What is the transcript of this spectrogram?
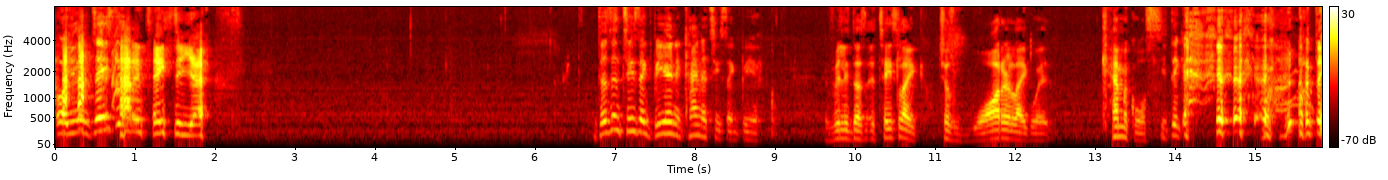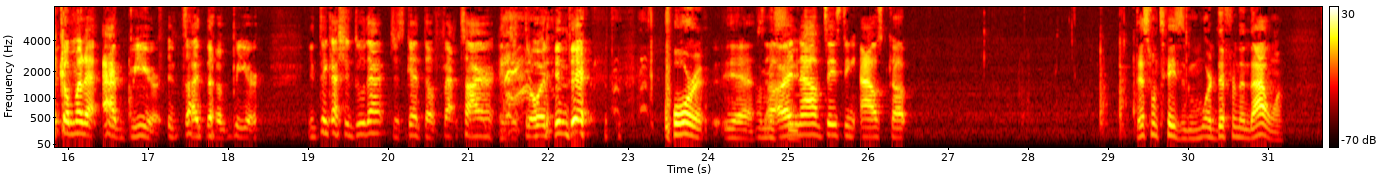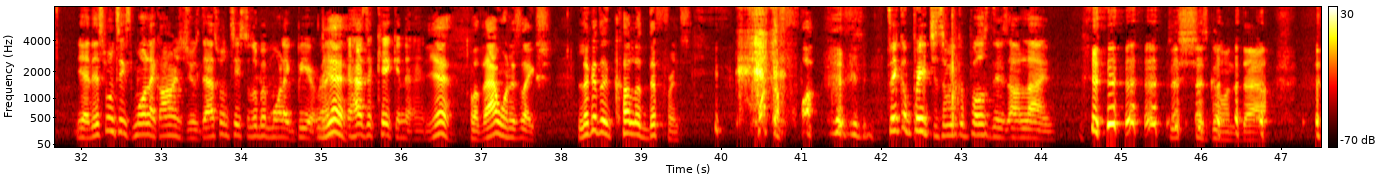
Oh, you didn't taste it? I didn't taste it yet. It doesn't taste like beer, and it kind of tastes like beer. It really does. It tastes like just water, like with chemicals. You think? I think I'm gonna add beer inside the beer. You think I should do that? Just get the fat tire and just throw it in there. Pour it. Yeah. So right now I'm tasting Al's cup. This one tastes more different than that one. Yeah, this one tastes more like orange juice. That one tastes a little bit more like beer, right? Yeah. It has a kick in the end. Yeah, but that one is like, look at the color difference. what the fuck? Take a picture so we can post this online. This shit's going down.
